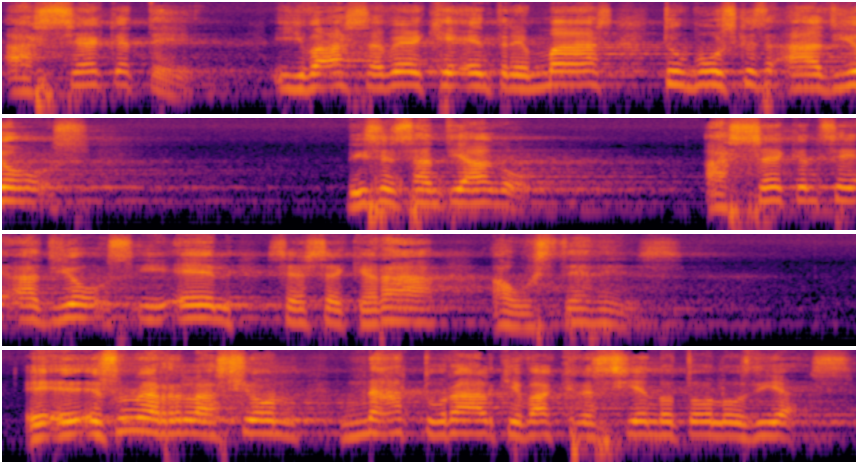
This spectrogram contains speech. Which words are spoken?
acércate y vas a ver que entre más tú busques a Dios, Dice Santiago, acérquense a Dios y Él se acercará a ustedes. E, e, es una relación natural que va creciendo todos los días.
